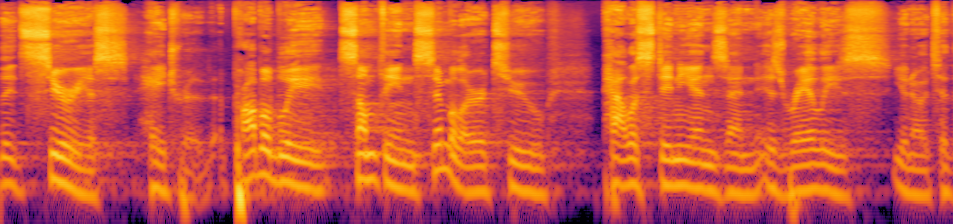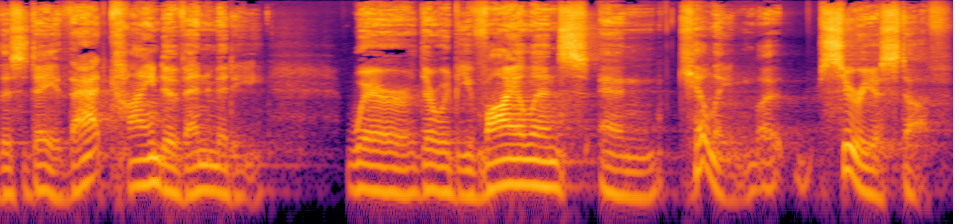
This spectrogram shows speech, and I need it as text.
it's serious hatred. Probably something similar to Palestinians and Israelis, you know, to this day. That kind of enmity where there would be violence and killing, uh, serious stuff.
